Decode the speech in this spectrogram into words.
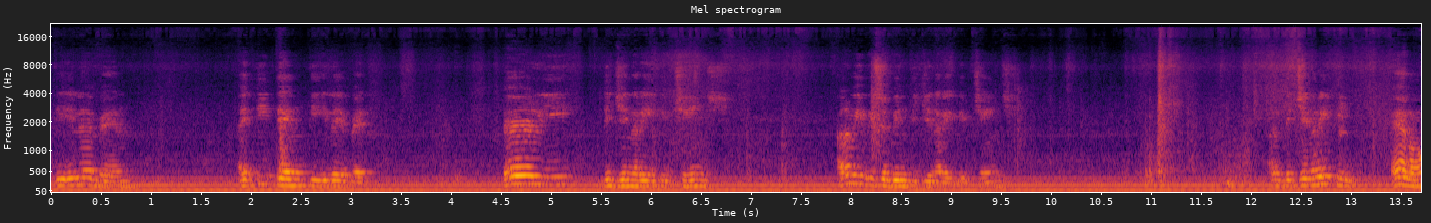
T11 ay T10, T11. Early degenerative change. Alam mo ibig sabihin degenerative change? Ang degenerative, ayan o.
